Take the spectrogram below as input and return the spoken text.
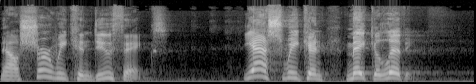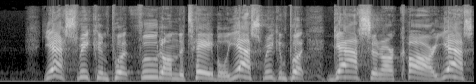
Now, sure, we can do things. Yes, we can make a living. Yes, we can put food on the table. Yes, we can put gas in our car. Yes,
